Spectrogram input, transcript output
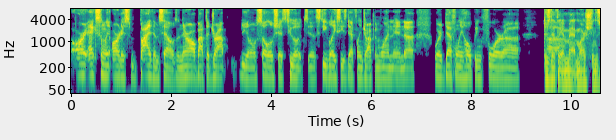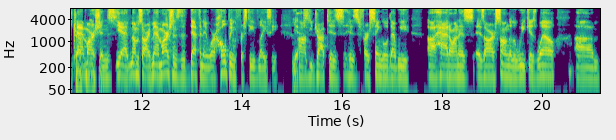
are excellent artists by themselves, and they're all about to drop you know solo shits too. Uh, Steve Lacy's definitely dropping one, and uh, we're definitely hoping for uh, There's Uh, definitely a Matt Martians drop. Matt Martians. Yeah, I'm sorry, Matt Martians the definite. We're hoping for Steve Lacy. Yes. Um, he dropped his his first single that we uh, had on as as our song of the week as well. Um,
